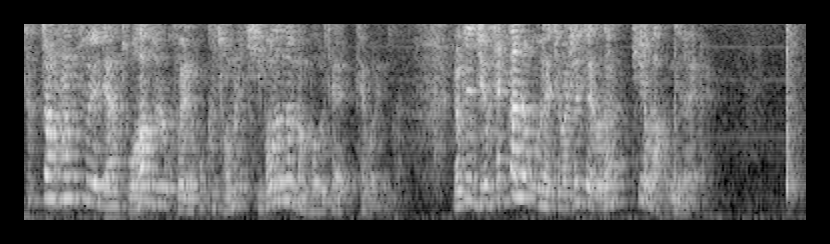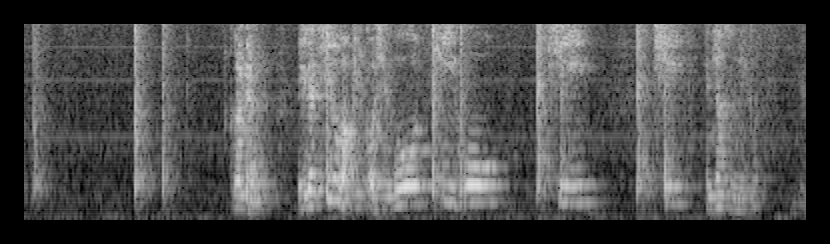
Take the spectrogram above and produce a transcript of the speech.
특정 함수에 대한 도함수를 구해놓고 그 점을 집어넣는 방법을 택해버리는 거야. 여기는 지금 색깔로 구분했지만 실제로는 t로 바꿉니다. 얘를. 그러면 여기가 t로 바뀔 것이고 t고 t t 괜찮습니까? 네.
